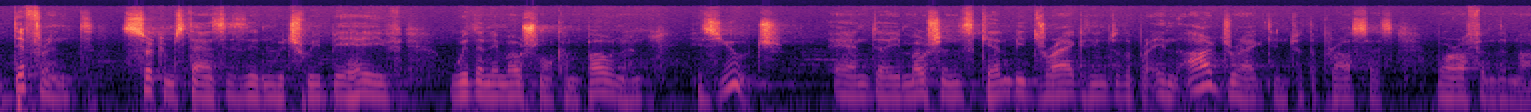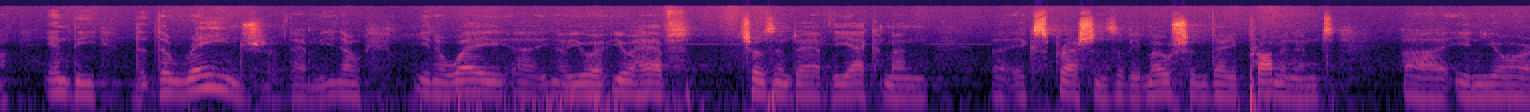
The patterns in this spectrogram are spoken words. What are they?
different circumstances in which we behave with an emotional component is huge. And uh, emotions can be dragged into the, and are dragged into the process more often than not. And the, the, the range of them, you know, in a way, uh, you know, you, you have chosen to have the Ekman uh, expressions of emotion very prominent uh, in your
